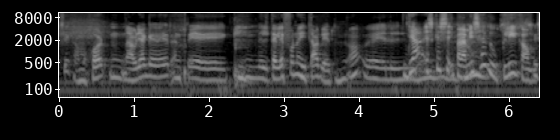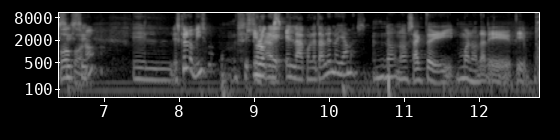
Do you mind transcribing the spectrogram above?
Sí, a lo mejor mm, habría que ver entre el teléfono y tablet, ¿no? El- Ya, es que se- para mí se duplica un Sí, poco. ¿no? El- es que es lo mismo. Sí, Solo más- que en la, con la tablet no llamas. No, no, exacto. Y bueno, dale tiempo.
